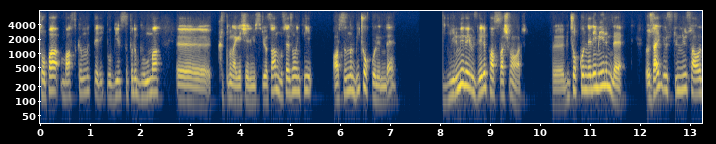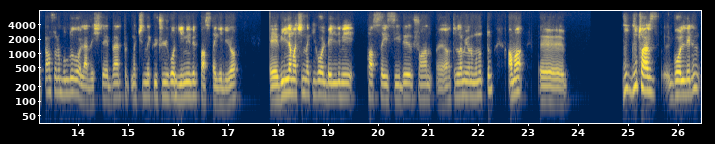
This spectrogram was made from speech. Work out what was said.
topa baskınlık dedik. Bu 1-0'ı bulma e, kısmına geçelim istiyorsan. Bu sezonki Arsenal'ın birçok golünde 20 ve üzeri paslaşma var. E, birçok gol ne demeyelim de özellikle üstünlüğü sağladıktan sonra bulduğu gollerde işte Brentford maçındaki 3. gol 21 pasta geliyor. E, Villa maçındaki gol belli bir pas sayısıydı. Şu an e, hatırlamıyorum unuttum. Ama e, bu, bu tarz gollerin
